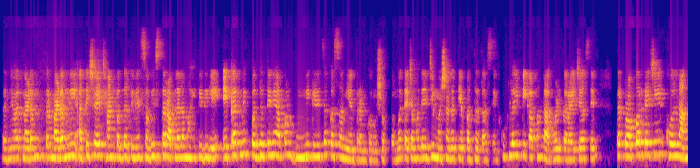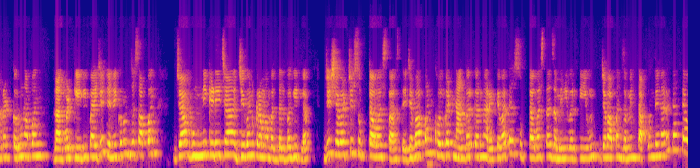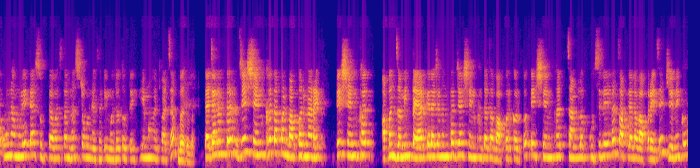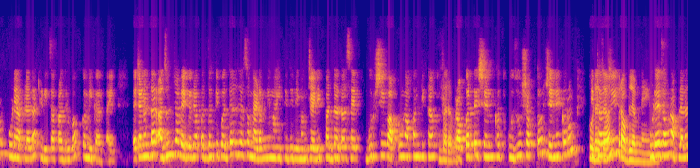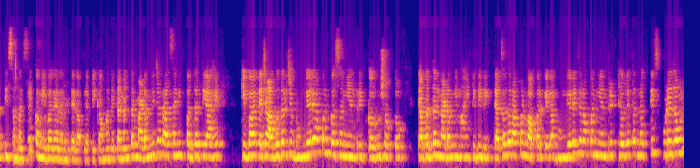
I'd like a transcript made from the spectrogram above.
धन्यवाद मॅडम. तर मॅडमनी अतिशय छान पद्धतीने सविस्तर आपल्याला माहिती दिली. एकात्मिक पद्धतीने आपण हुमणी किडीचं कसं नियंत्रण करू शकतो? मग त्याच्यामध्ये जी मशागतीय पद्धत असेल कुठलंही पीक आपण लागवड करायची असेल तर प्रॉपर त्याची खोल नांगरट करून आपण लागवड केली पाहिजे. जेणेकरून जसं आपण ज्या हुमणी किडीच्या जीवनक्रमाबद्दल बघितलं जी शेवटची सुप्त अवस्था असते जेव्हा आपण खोलगट नांगर करणार आहे तेव्हा त्या सुप्त अवस्था जमिनीवरती येऊन जेव्हा आपण जमीन तापून देणार आहे त्या त्या उन्हामुळे त्या सुप्त अवस्था नष्ट होण्यासाठी मदत होते हे महत्वाचं बरोबर. त्याच्यानंतर जे शेणखत आपण वापरणार आहे ते शेणखत आपण जमीन तयार केल्याच्यानंतर ज्या शेणखताचा वापर करतो ते शेणखत चांगलं कुचलेलंच आपल्याला वापरायचंय जेणेकरून पुढे आपल्याला किडीचा प्रादुर्भाव कमी करता येईल. त्याच्यानंतर अजून ज्या वेगवेगळ्या पद्धतीबद्दल जसं मॅडमनी माहिती दिली मग जैविक पद्धत असेल बुरशी वापरून आपण तिथं प्रॉपर ते शेणखत कुजू शकतो जेणेकरून पुढे जाऊन प्रॉब्लेम नाही पुढे जाऊन आपल्याला ती समस्या. कमी बघायला भेटेल आपल्या पिकामध्ये. त्यानंतर मॅडमनी ज्या रासायनिक पद्धती आहेत किंवा त्याच्या अगोदर जे भुंगेरे आपण कसं नियंत्रित करू शकतो त्याबद्दल मॅडमनी माहिती दिली. त्याचा जर आपण वापर केला भुंगेरे जर आपण नियंत्रित ठेवले तर नक्कीच पुढे जाऊन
